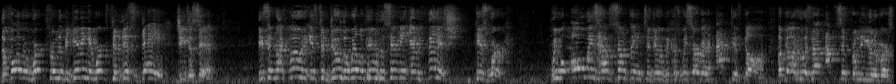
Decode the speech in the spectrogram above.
The Father worked from the beginning and works to this day, Jesus said. He said, My food is to do the will of Him who sent me and finish His work. We will always have something to do because we serve an active God, a God who is not absent from the universe.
